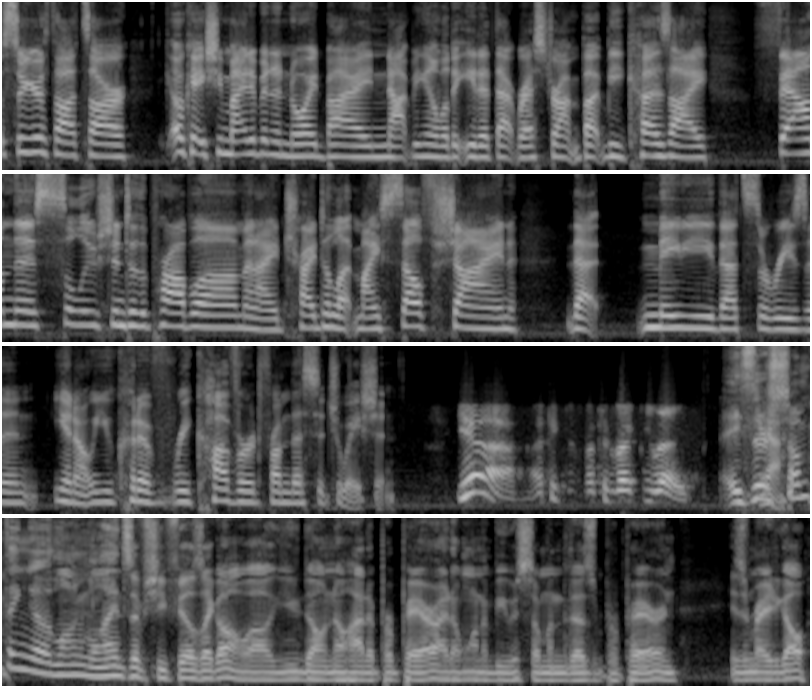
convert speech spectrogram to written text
so your thoughts are okay. She might have been annoyed by not being able to eat at that restaurant, but because I found this solution to the problem and I tried to let myself shine, that maybe that's the reason you know you could have recovered from this situation. Yeah, I think that's exactly right. Is there Yeah. something along the lines of she feels like, oh, well, you don't know how to prepare. I don't want to be with someone that doesn't prepare and isn't ready to go.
